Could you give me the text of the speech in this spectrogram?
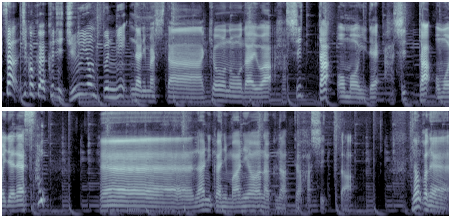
さあ時刻は9時14分になりました。今日のお題は走った思い出走った思い出です、はい。えー何かに間に合わなくなって走った。なんかね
